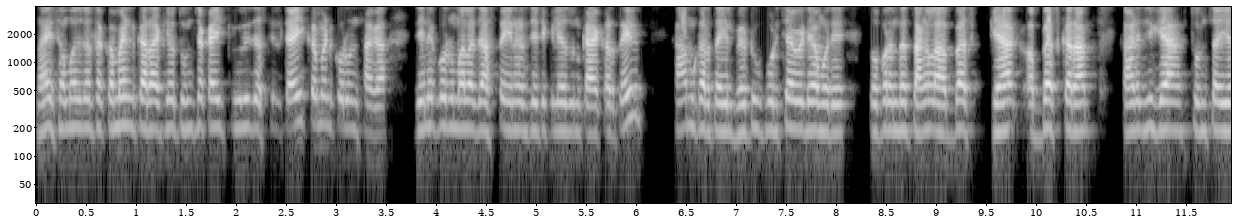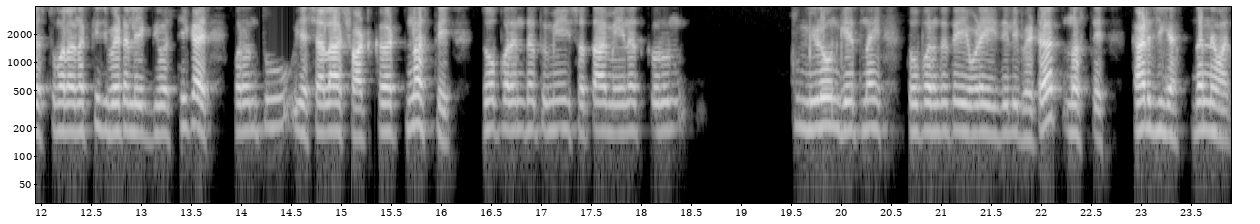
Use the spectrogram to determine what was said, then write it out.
नाही समजलं तर कमेंट करा किंवा तुमच्या काही क्युरीज असतील त्याही कमेंट करून सांगा. जेणेकरून मला जास्त एनर्जेटिकली अजून काय करता येईल काम करता येईल. भेटू पुढच्या व्हिडिओमध्ये तोपर्यंत चांगला अभ्यास घ्या अभ्यास करा. काळजी घ्या. तुमचा यश तुम्हाला नक्कीच भेटेल एक दिवस ठीक आहे? परंतु यशाला शॉर्टकट नसते. जोपर्यंत तुम्ही स्वतः मेहनत करून मिळवून घेत नाही तोपर्यंत ते एवढ्या इझिली भेटत नसते. काळजी घ्या. धन्यवाद.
